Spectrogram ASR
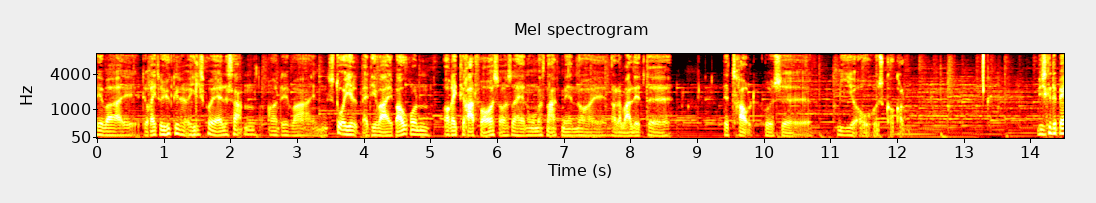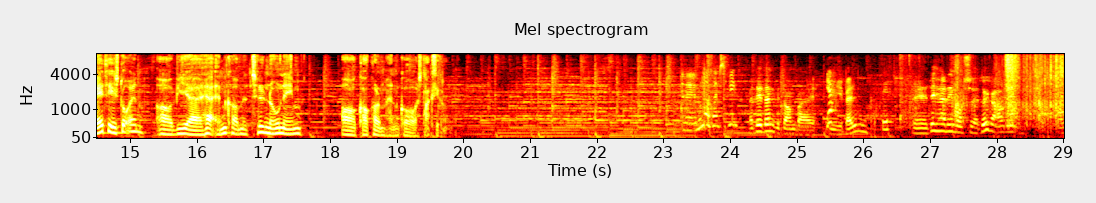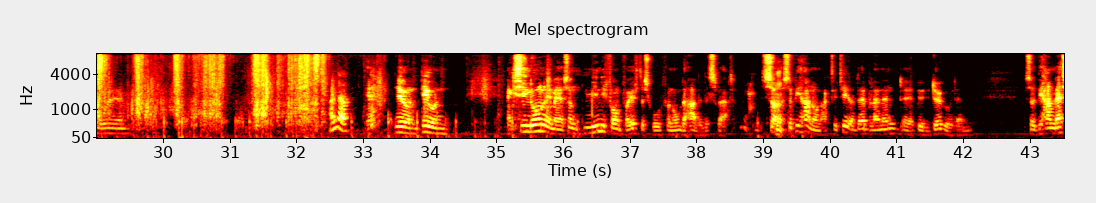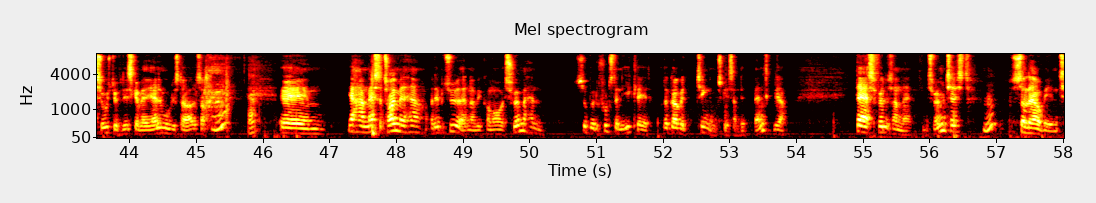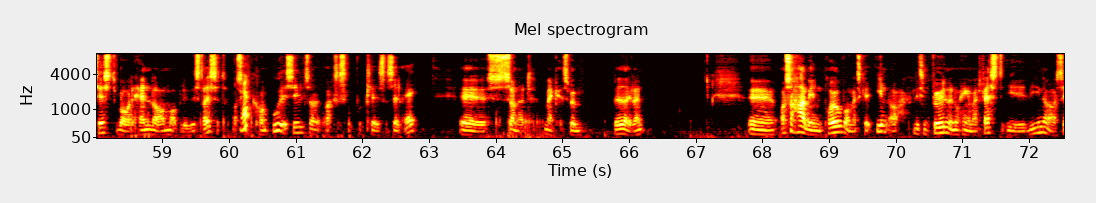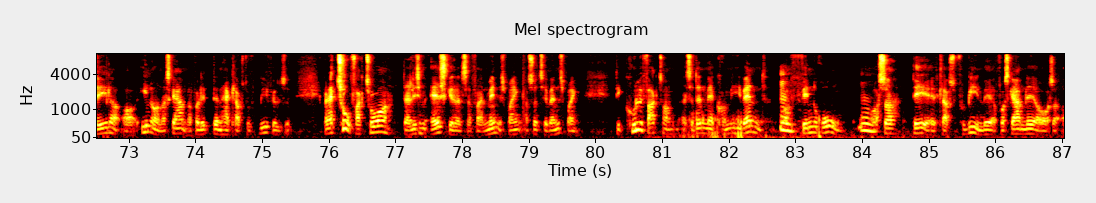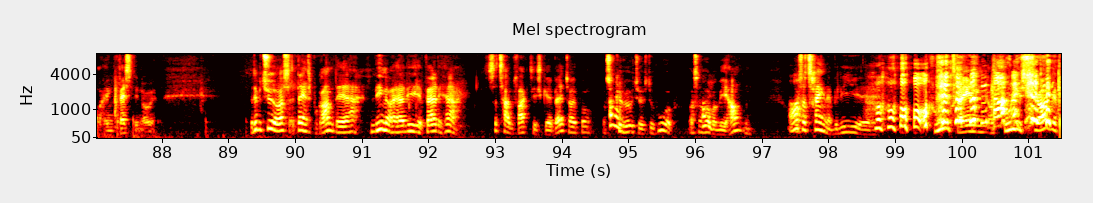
Det var, øh, det var rigtig hyggeligt at hilse på jer alle sammen, og det var en stor hjælp, at I var i baggrunden, og rigtig ret for os også at have nogen at snakke med, når, når der var lidt, øh, lidt travlt hos øh, Mie og hos Kokholm. Vi skal tilbage til historien, og vi er her ankommet til No Name, og Kokholm han går straks i gang. Er det 190 bil? Ja, det er den, vi dumper Ja. i baljen. Fedt. Øh, det her det er vores øh, dykkerafdeling. Og øh, Hold da op. det er jo en, det er jo en man kan sige, at nogle af dem er sådan en miniform for efterskole for nogen, der har det lidt svært. Så, så vi har nogle aktiviteter, der er blandt andet øh, bliver de dykkeruddannet. Så vi har en masse udstyr, for det skal være i alle mulige størrelser. Mm. Ja. øh, jeg har en masse tøj med her, og det betyder, at når vi kommer over i svømmehallen, så bliver du fuldstændig iklædt. Og der gør vi tingene måske sådan lidt vanskeligere. Der er selvfølgelig sådan en, svømmetest. Mm. Så laver vi en test, hvor det handler om at blive lidt stresset, og skal Ja. komme ud af seletøj og skal klæde sig selv af, øh, sådan at man kan svømme bedre i land. Øh, og så har vi en prøve, hvor man skal ind og ligesom føle, at nu hænger man fast i liner og seler og ind under skærmen og få lidt den her klaustrofobifølelse. For der er to faktorer, der ligesom adskiller sig fra almindelig spring og så til vandspring. Det er kuldefaktoren, altså den med at komme i vandet mm. og finde roen, mm. og så det er klaustrofobien ved at få skærmen ned over sig og hænge fast i noget. Og det betyder også, at dagens program, det er, lige når jeg er lige færdig her, så tager vi faktisk øh, badetøj på, og så okay. kører vi ud til Østerhurup, og så okay. hopper vi i havnen. Og så træner vi lige øh, kuldetræning og kuldechokket.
